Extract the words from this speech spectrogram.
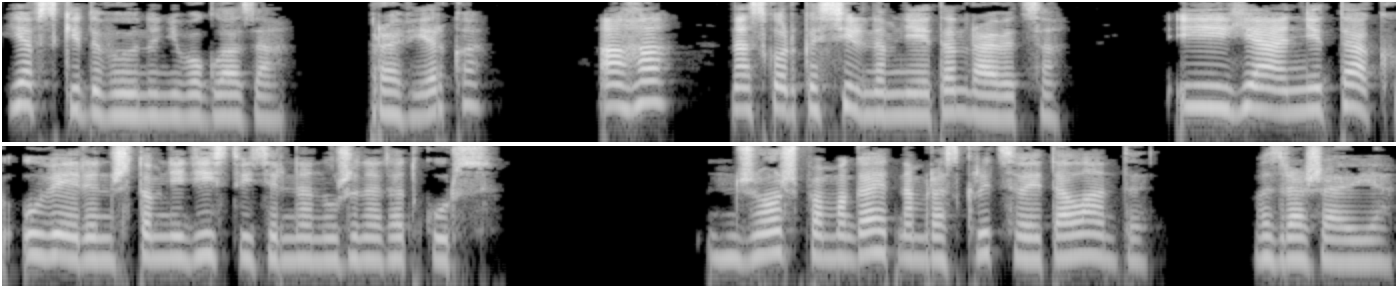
я вскидываю на него глаза. Проверка? Ага, насколько сильно мне это нравится. И я не так уверен, что мне действительно нужен этот курс. Джордж помогает нам раскрыть свои таланты, возражаю я.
